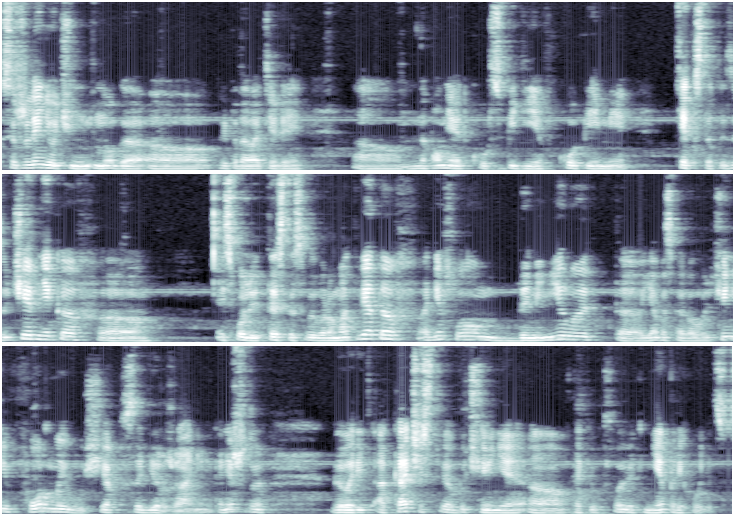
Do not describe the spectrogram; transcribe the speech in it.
к сожалению, очень много преподавателей наполняют курс PDF копиями текстов из учебников, э, используют тесты с выбором ответов. Одним словом, доминирует, я бы сказал, увлечение формой в ущерб содержанию. Конечно же, говорить о качестве обучения в таких условиях не приходится.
